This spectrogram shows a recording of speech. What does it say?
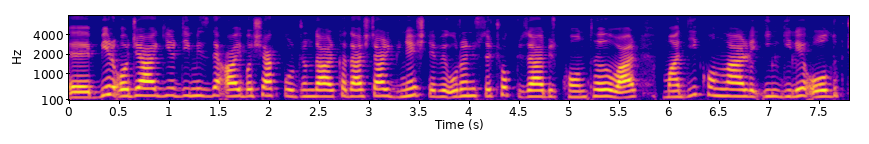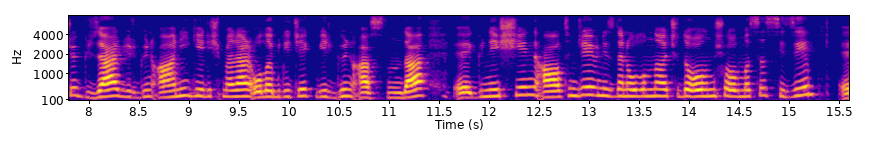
1 ee, Ocağa girdiğimizde Ay Başak Burcu'nda arkadaşlar Güneş'le ve Uranüs'te çok güzel bir kontağı var. Maddi konularla ilgili oldukça güzel bir gün. Ani gelişmeler olabilecek bir gün aslında. Güneş'in 6. evinizden olumlu açıda olmuş olması sizi e,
